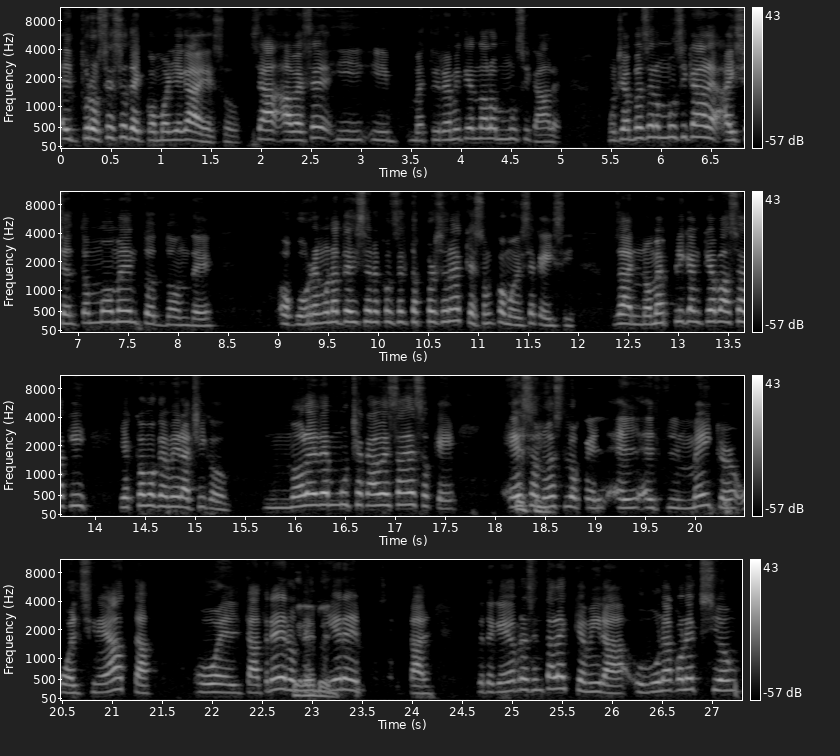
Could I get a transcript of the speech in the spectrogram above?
el proceso de cómo llega a eso. O sea, a veces, y, y, me estoy remitiendo a los musicales, muchas veces en los musicales hay ciertos momentos donde ocurren unas decisiones con ciertas personas que son como dice Casey. O sea, no me explican qué pasó aquí y es como que, mira, chicos, no le den mucha cabeza a eso, que eso no es lo que el, el, el, filmmaker o el cineasta o el teatrero te quiere presentar. Lo que te quiere presentar es que, mira, hubo una conexión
